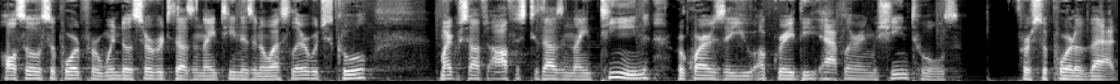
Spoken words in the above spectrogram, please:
Also, support for Windows Server 2019 as an OS layer, which is cool. Microsoft Office 2019 requires that you upgrade the app layering machine tools for support of that.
